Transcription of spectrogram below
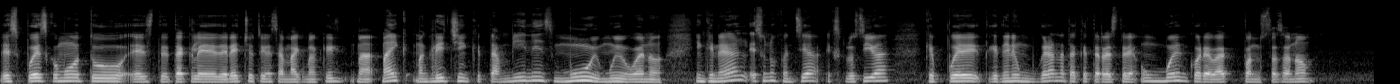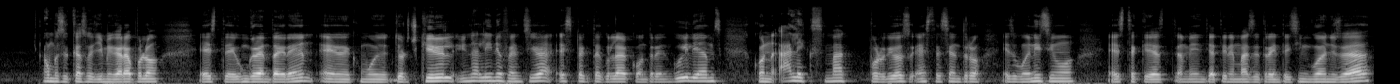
Después, como tu este, tackle de derecho, tienes a Mike, McGlinchey, que también es muy, muy bueno. En general, es una ofensiva explosiva que, puede, que tiene un gran ataque terrestre, un buen coreback cuando estás o no como es el caso de Jimmy Garapolo, este, un gran Tyren eh, como George Kittle y una línea ofensiva espectacular con Trent Williams, con Alex Mack, por Dios, este centro es buenísimo, este que también ya tiene más de 35 años de edad,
